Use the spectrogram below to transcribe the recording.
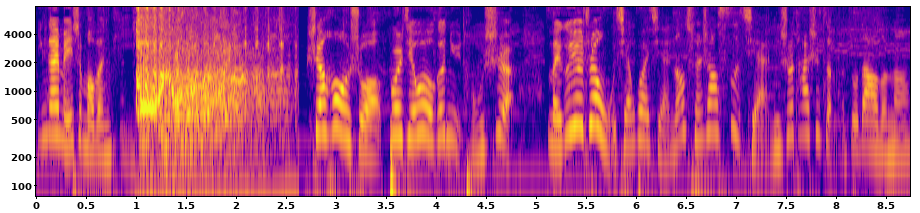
应该没什么问题。身后说：“波儿姐，我有个女同事，每个月赚五千块钱，能存上四千，你说她是怎么做到的呢？”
